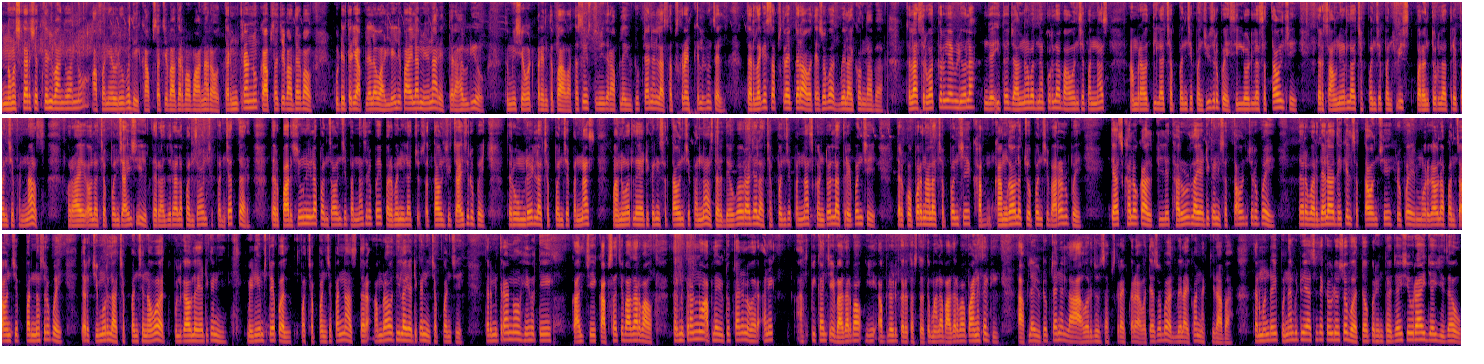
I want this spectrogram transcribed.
नमस्कार शेतकरी बांधवांनो आपण या व्हिडिओमध्ये कापसाचे बाजारभाव पाहणार आहोत. तर मित्रांनो कापसाचे बाजारभाव कुठेतरी आपल्याला वाढलेले पाहायला मिळणार आहेत. तर हा व्हिडिओ तुम्ही शेवटपर्यंत पाहावा. तसेच तुम्ही जर आपल्या यूट्यूब चॅनलला सबस्क्राईब केलं नसेल तर लगेच सबस्क्राईब करावं त्यासोबत बेल आयकॉन दाबा. चला सुरुवात करू या व्हिडिओला. जे इथं जालना बदनापूरला बावनशे पन्नास अमरावतीला छप्पनशे पंचवीस रुपये सिल्लोडला सत्तावनशे तर सावनेरला छप्पनशे पंचवीस परंतूरला त्रेपन्नशे पन्नास रायगावला छप्पनशे ऐंशी तर राजुराला पंचावन्नशे पंच्याहत्तर तर पारशिवनीला पंचावन्नशे पन्नास रुपये परभणीला चो सत्तावन्नशे चाळीस रुपये तर उमरेडला छप्पनशे पन्नास मानवतला या ठिकाणी सत्तावन्नशे पन्नास तर देवगाव राजाला छप्पनशे पन्नास कंटोलला त्रेपन्नशे तर कोपरनाला छप्पनशे खाम खामगावला चोपन्नशे बारा रुपये त्याच खालोखाल किल्ले थारूरला या ठिकाणी सत्तावन्नशे रुपये तर वर्ध्याला देखील सत्तावन्नशे रुपये मोरगावला पंचावन्नशे पन्नास रुपये तर चिमूरला छप्पनशे नव्वद पुलगावला या ठिकाणी मीडियम स्टेपल प छप्पनशे पन्नास तर अमरावतीला या ठिकाणी छप्पनशे. तर मित्रांनो हे होते कालचे कापसाचे बाजारभाव. तर मित्रांनो आपल्या यूट्यूब चॅनलवर अनेक पिकांचे बाजारभाव हे अपलोड करत असतो. तुम्हाला बाजारभाव पाहण्यासाठी आपल्या यूट्यूब चॅनलला आवर्जून सबस्क्राईब करा व त्यासोबत बेल आयकॉन नक्की दाबा. तर मंडळी पुन्हा भेटूया असंच एका व्हिडिओसोबत तोपर्यंत जय शिवराय जय जिजाऊ.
